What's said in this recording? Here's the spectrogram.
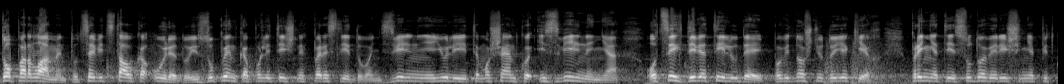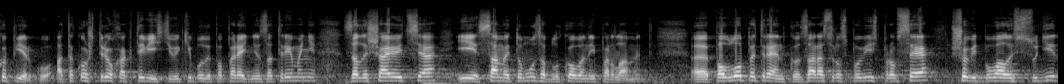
до парламенту це відставка уряду і зупинка політичних переслідувань, звільнення Юлії Тимошенко і звільнення оцих дев'яти людей, по відношенню до яких прийняті судові рішення під копірку, а також трьох активістів, які були попередньо затримані, залишаються і саме тому заблокований парламент. Е, Павло Петренко зараз розповість про все, що відбувалось в суді.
